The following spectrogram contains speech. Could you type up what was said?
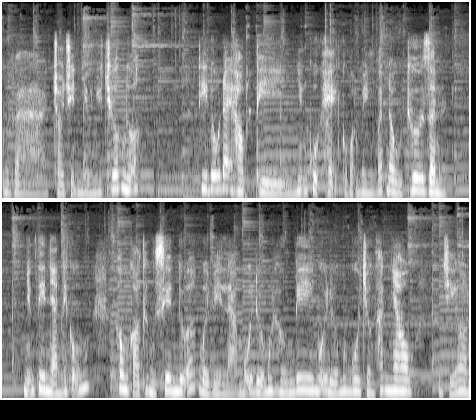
và trò chuyện nhiều như trước nữa. Thi đỗ đại học thì những cuộc hẹn của bọn mình bắt đầu thưa dần. Những tin nhắn thì cũng không có thường xuyên nữa bởi vì là mỗi đứa một hướng đi, mỗi đứa một ngôi trường khác nhau thậm chí còn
